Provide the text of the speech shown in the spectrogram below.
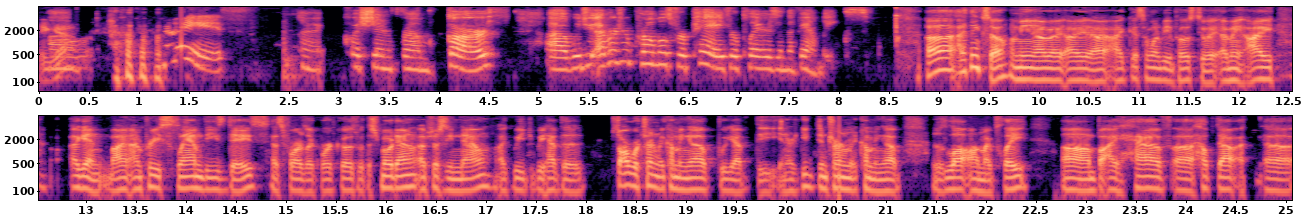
you go. nice. All right question from Garth. Uh, would you ever do promos for pay for players in the fan leagues? Uh, I think so. I mean, I, I, I guess I want to be opposed to it. I mean, I, again, I, am pretty slammed these days as far as like work goes with the Schmoedown, especially now. Like we, we have the Star Wars tournament coming up. We have the Innergeekdom tournament coming up. There's a lot on my plate. Um, but I have uh, helped out uh,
